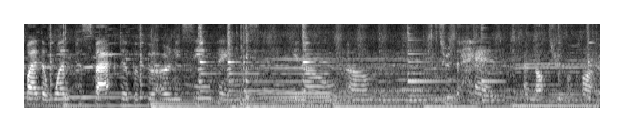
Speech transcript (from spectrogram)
by the one perspective, if we're only seeing things, you know, um, through the head and not through the heart,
